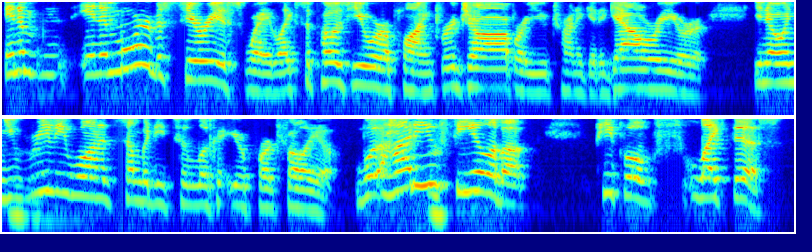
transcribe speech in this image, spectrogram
in a in a more of a serious way. Like, suppose you were applying for a job, or you trying to get a gallery, or you know, and you mm-hmm. really wanted somebody to look at your portfolio. Well, how do you mm-hmm. feel about people f- like this?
